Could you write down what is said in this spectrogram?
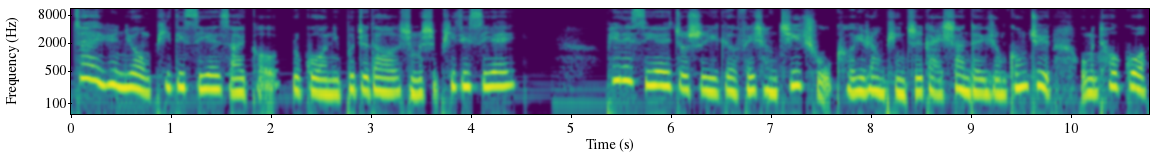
再运用 PDCA cycle，如果你不知道什么是 PDCA。PDCA 就是一个非常基础，可以让品质改善的一种工具。我们透过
